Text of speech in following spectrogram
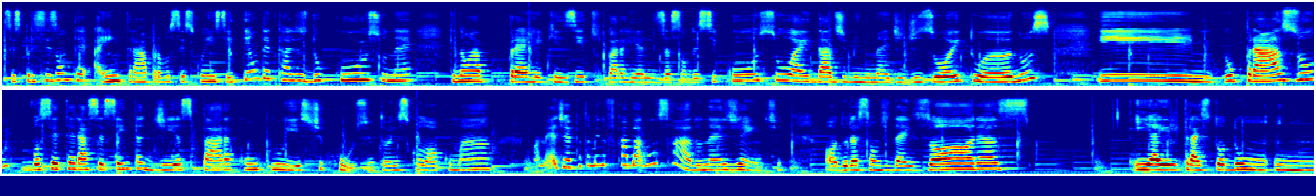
Vocês precisam ter, entrar para vocês conhecerem. Tem os detalhes do curso, né? Que não é pré-requisito para a realização desse curso. A idade mínima é de 18 anos e o prazo você terá 60 dias para concluir este curso. Então eles colocam uma, uma média para também não ficar bagunçado, né, gente? Ó, duração de 10 horas, e aí ele traz todo um, um,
